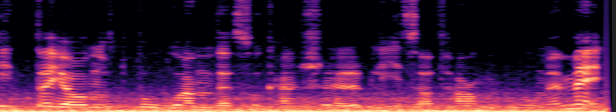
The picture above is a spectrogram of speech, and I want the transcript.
hittar jag något boende så kanske det blir så att han bor med mig.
